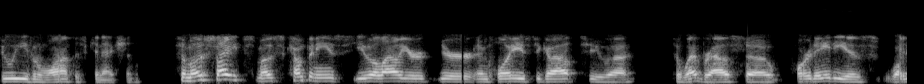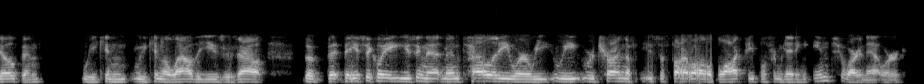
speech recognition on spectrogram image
do we even want this connection? So most sites, most companies, you allow your your employees to go out to uh, to web browse. So port 80 is wide open. We can we can allow the users out. But basically using that mentality where we, we, we're trying to use the firewall to block people from getting into our network,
